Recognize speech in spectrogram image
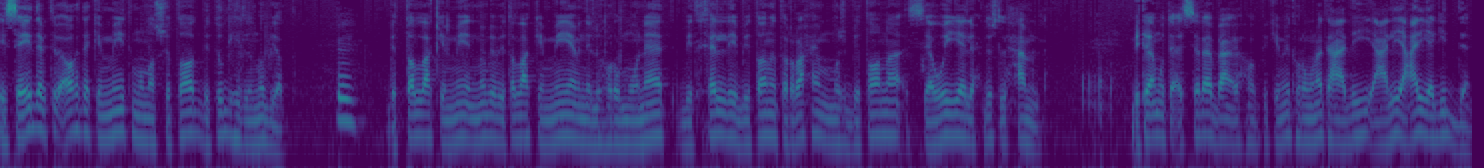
السيدة بتبقى واخدة كمية منشطات بتجهد المبيض. بتطلع كمية المبيض بيطلع كمية من الهرمونات بتخلي بطانة الرحم مش بطانة سوية لحدوث الحمل بتبقى متأثرة بع- بكمية هرمونات عادية عالية عالية جدا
